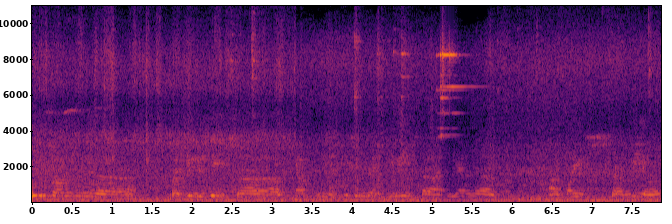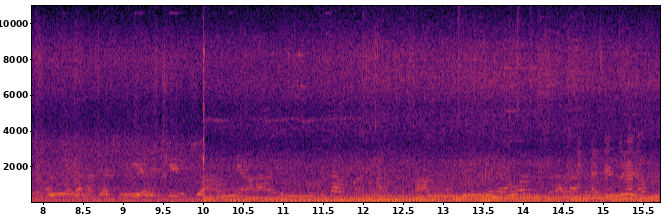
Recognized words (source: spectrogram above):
ibang uh, majority sa cabinet, isundan kini sa iyang uh, vice uh, mayor, ang iyang anak na si uh, James, uh, ang niya ang ang pinagawat, ang pinagawat,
